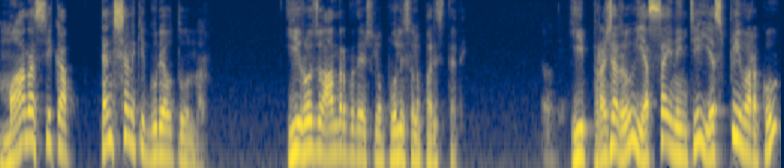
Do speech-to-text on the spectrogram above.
మానసిక టెన్షన్కి గురి అవుతూ ఉన్నారు. ఈరోజు ఆంధ్రప్రదేశ్లో పోలీసుల పరిస్థితి. ఈ ప్రెషరు ఎస్ఐ నుంచి ఎస్పీ వరకు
